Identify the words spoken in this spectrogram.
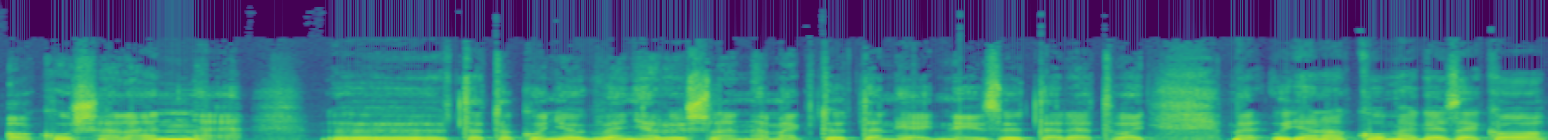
akkor se lenne? Ö, tehát akkor nyögvenyelős lenne megtölteni egy nézőteret, vagy... Mert ugyanakkor meg ezek a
